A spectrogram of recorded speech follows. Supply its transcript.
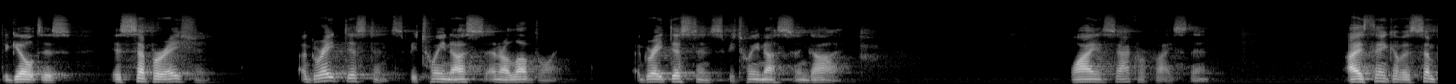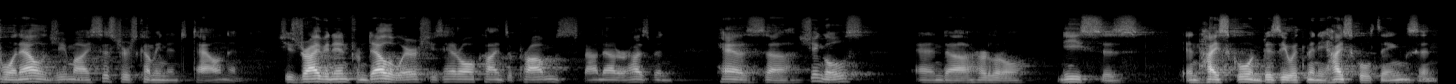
the guilt is, is separation. A great distance between us and our loved one, a great distance between us and God. Why a sacrifice then? I think of a simple analogy. My sister's coming into town and she's driving in from Delaware. She's had all kinds of problems, found out her husband has uh, shingles, and uh, her little niece is in high school and busy with many high school things. And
